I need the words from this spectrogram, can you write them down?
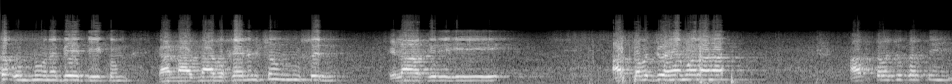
تؤمنون بیدیکم کان نازنا بخیر شمس الاخرہ اب توجہ ہے مولانا؟ آپ توجہ کرتے ہیں؟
